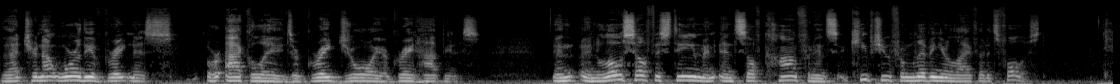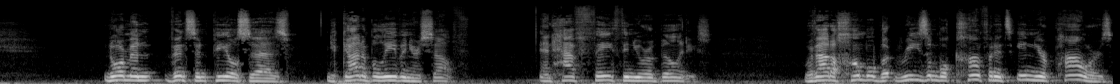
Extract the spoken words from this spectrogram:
that you're not worthy of greatness or accolades or great joy or great happiness. And, and low self esteem and, and self confidence keeps you from living your life at its fullest. Norman Vincent Peale says, You got to believe in yourself and have faith in your abilities. Without a humble but reasonable confidence in your powers,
